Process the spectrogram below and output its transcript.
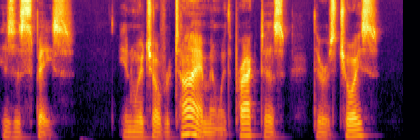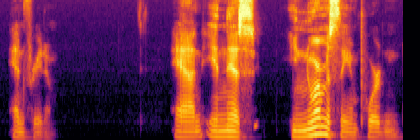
is a space in which over time and with practice, there is choice and freedom. And in this enormously important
